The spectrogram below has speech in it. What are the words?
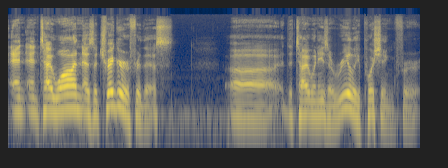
and and Taiwan as a trigger for this, uh, the Taiwanese are really pushing for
